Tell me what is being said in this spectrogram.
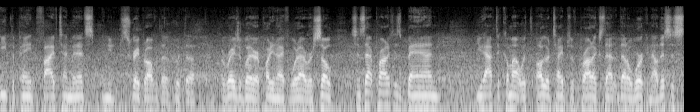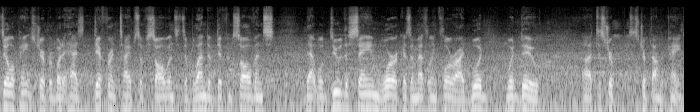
eat the paint five ten minutes, and you scrape it off with a with a, a razor blade or a putty knife or whatever. So, since that product is banned. You have to come out with other types of products that, that'll work. Now, this is still a paint stripper, but it has different types of solvents. It's a blend of different solvents that will do the same work as a methylene chloride would would do uh, to strip to strip down the paint.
